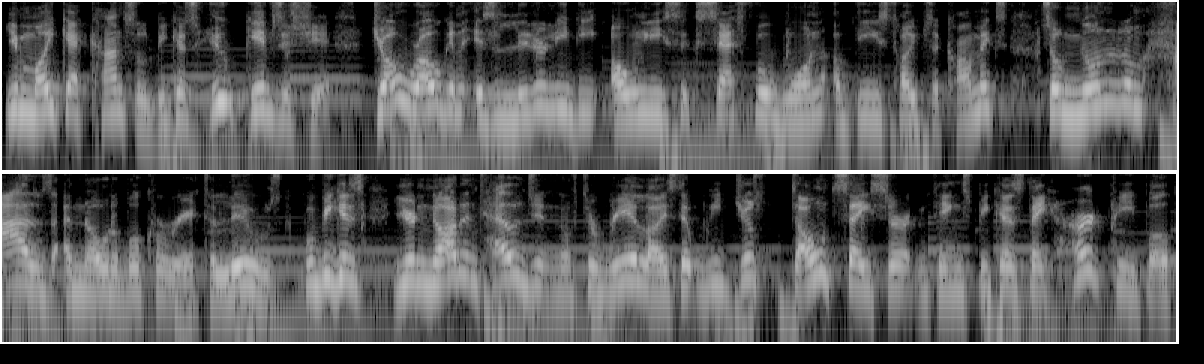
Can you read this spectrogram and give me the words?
you might get cancelled, because who gives a shit? Joe Rogan is literally the only successful one of these types of comics, so none of them has a notable career to lose. But because you're not intelligent enough to realize that we just don't say certain things because they hurt people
